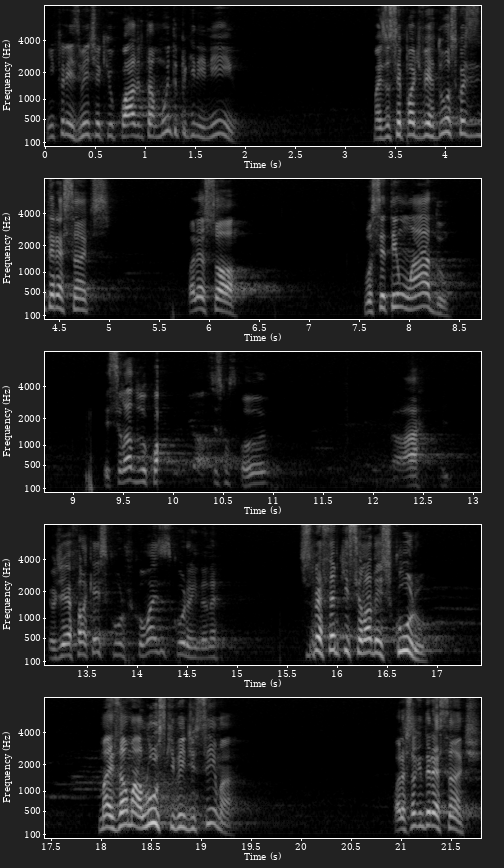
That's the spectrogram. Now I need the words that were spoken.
Infelizmente aqui o quadro está muito pequenininho, mas você pode ver duas coisas interessantes. Olha só, você tem um lado, esse lado do quadro aqui, ó, vocês oh, lá. Eu já ia falar que é escuro, ficou mais escuro ainda, né? Vocês percebem que esse lado é escuro, mas há uma luz que vem de cima? Olha só que interessante.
